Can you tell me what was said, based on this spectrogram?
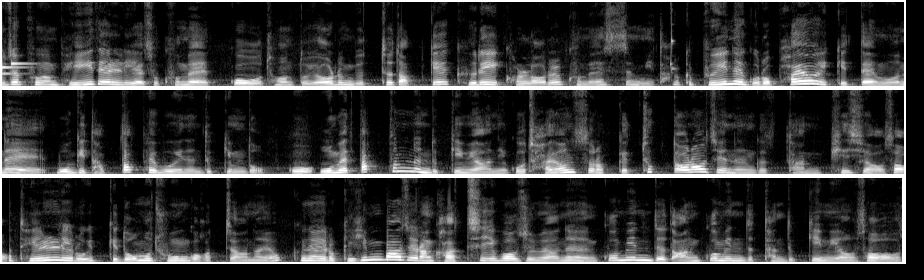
이 제품은 베이델리에서 구매했고 저는 또 여름 뮤트답게 그레이 컬러를 구매했습니다. 이렇게 브이넥으로 파여있기 때문에 목이 답답해 보이는 느낌도 없고 몸에 딱 붙는 느낌이 아니고 자연스럽게 툭 떨어지는 듯한 핏이어서 데일리로 입기 너무 좋은 것 같지 않아요? 그냥 이렇게 흰 바지랑 같이 입어주면 은 꾸민 듯 안 꾸민 듯한 느낌이어서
